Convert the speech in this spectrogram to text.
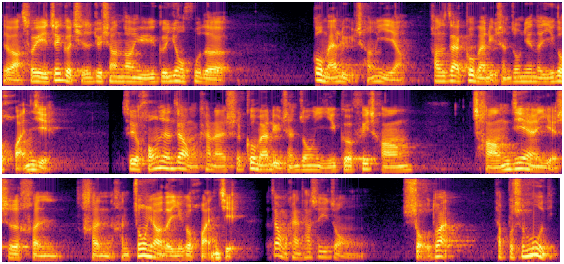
对吧？所以这个其实就相当于一个用户的购买旅程一样，它是在购买旅程中间的一个环节。所以红人在我们看来是购买旅程中一个非常常见也是很很很重要的一个环节。在我们看，它是一种手段，它不是目的。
